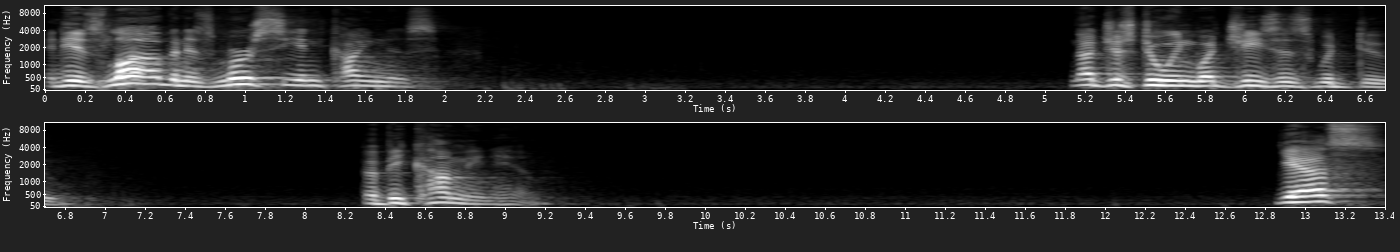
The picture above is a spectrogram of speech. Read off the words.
and His love and His mercy and kindness. Not just doing what Jesus would do, but becoming Him. Yes,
